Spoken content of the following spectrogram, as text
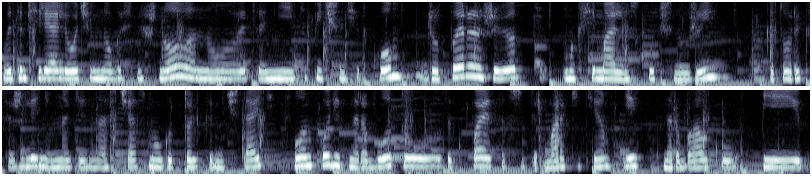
В этом сериале очень много смешного, но это не типичный ситком. Джо Перра живет максимально скучную жизнь, который, к сожалению, многие из нас сейчас могут только мечтать. Он ходит на работу, закупается в супермаркете, ездит на рыбалку и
